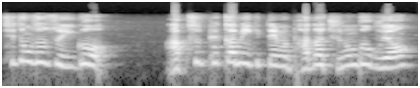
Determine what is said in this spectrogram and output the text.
최종 선수 이거 악수 팩감이기 때문에 받아주는 거고요.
